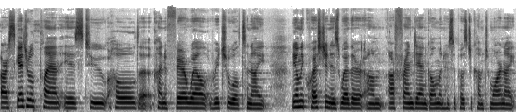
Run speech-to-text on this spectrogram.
our scheduled plan is to hold a kind of farewell ritual tonight. The only question is whether um, our friend Dan Goleman, who's supposed to come tomorrow night,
